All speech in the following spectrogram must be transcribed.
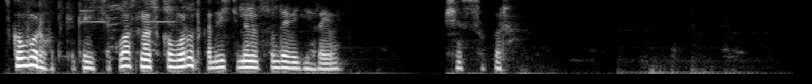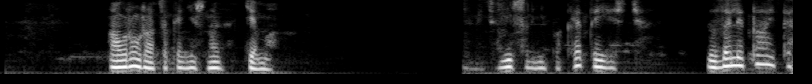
Сковородки, дивіться, класна сковородка 299 гривень. Ще супер. Аврора це, звісно, тема. Дивіться, мусорні пакети є. Залітайте,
